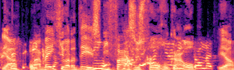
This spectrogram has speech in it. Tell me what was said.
Ja, Dus maar weet je wat het is? Die fases volgen elkaar op. Ja,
